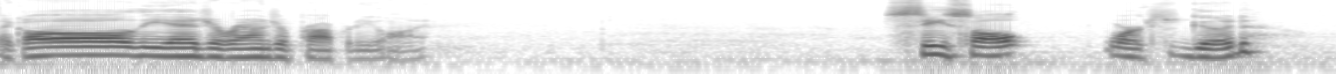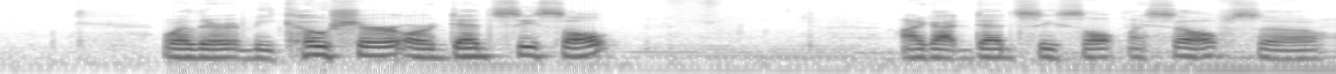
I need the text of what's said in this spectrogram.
Like all the edge around your property line. Sea salt works good, whether it be kosher or dead sea salt. I got dead sea salt myself, so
